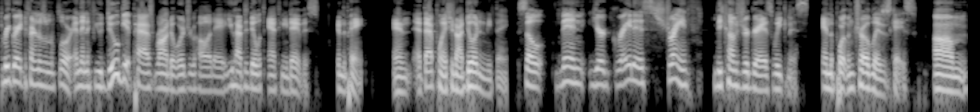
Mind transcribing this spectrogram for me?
three great defenders on the floor, and then if you do get past Rondo or Jrue Holiday, you have to deal with Anthony Davis in the paint. And at that point, you're not doing anything. So then your greatest strength becomes your greatest weakness in the Portland Trailblazers case. Um,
